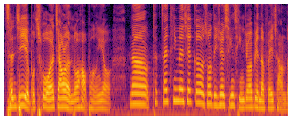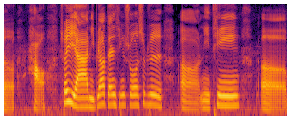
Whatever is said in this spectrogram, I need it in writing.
成绩也不错，交了很多好朋友。那在听那些歌的时候，的确心情就会变得非常的好。所以啊，你不要担心说是不是呃，你听呃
